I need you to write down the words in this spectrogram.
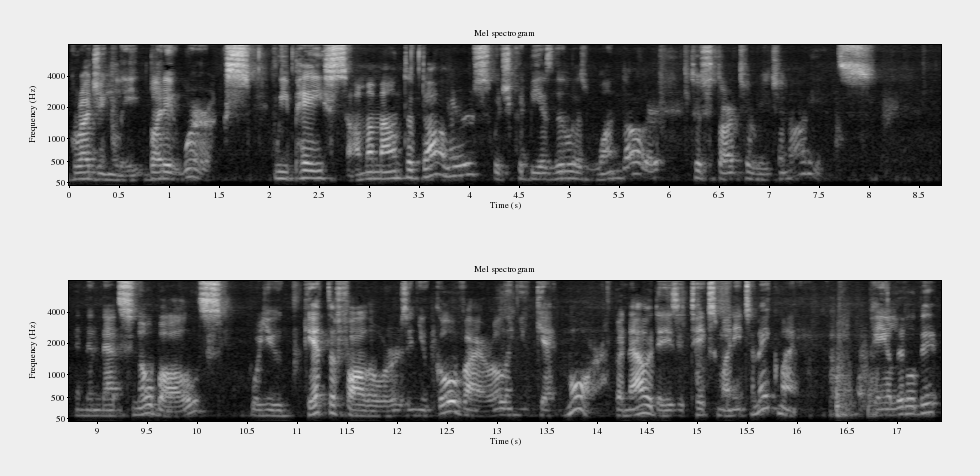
grudgingly, but it works. We pay some amount of dollars, which could be as little as one dollar, to start to reach an audience. And then that snowballs where you get the followers and you go viral and you get more. But nowadays it takes money to make money. Pay a little bit,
